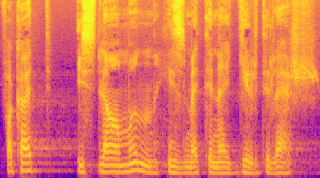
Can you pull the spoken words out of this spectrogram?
Fakat İslam'ın hizmetine girdiler.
